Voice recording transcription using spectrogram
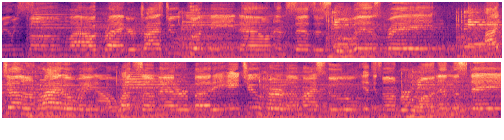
When some loud bragger tries to put me down and says this school is great, I tell him right away, now what's the matter, buddy? Ain't you heard of my school? It's number one in the state.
